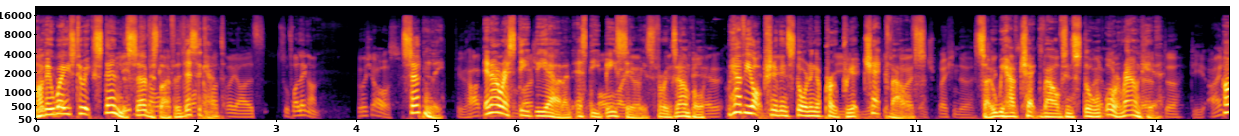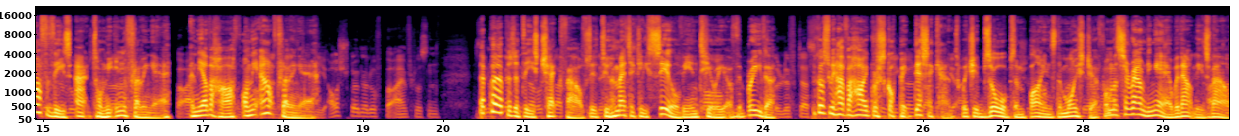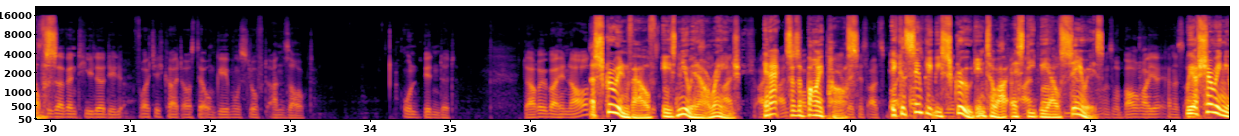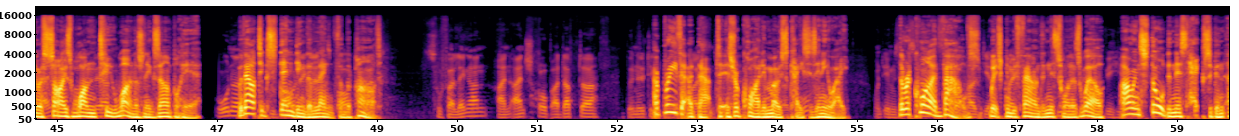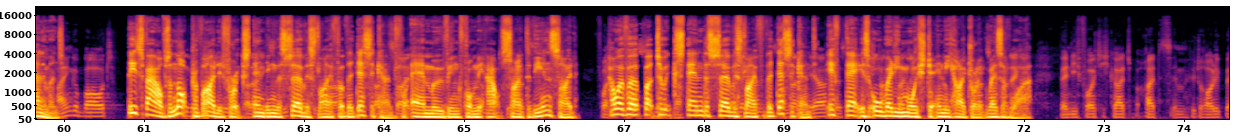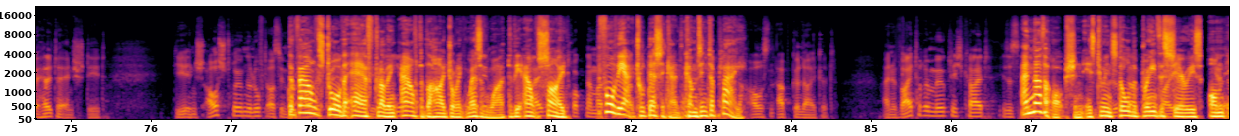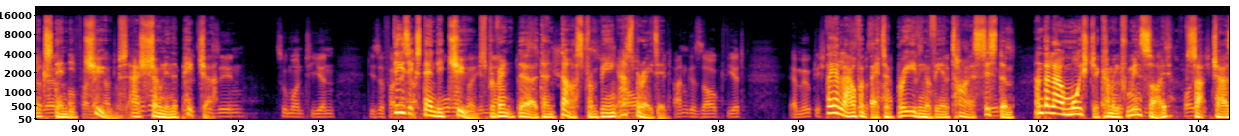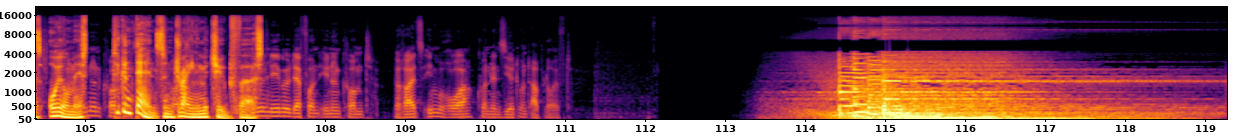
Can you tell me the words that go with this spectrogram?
Are there ways to extend the service life of the desiccant? Certainly. In our SDBL and SDB series, for example, we have the option of installing appropriate check valves. So we have check valves installed all around here. Half of these act on the inflowing air and the other half on the outflowing air. The purpose of these check valves is to hermetically seal the interior of the breather, because we have a hygroscopic desiccant which absorbs and binds the moisture from the surrounding air without these valves. A screw-in valve is new in our range. It acts as a bypass. It can simply be screwed into our SDBL series. We are showing you a size 121 as an example here, without extending the length of the part. A breather adapter is required in most cases anyway. The required valves, which can be found in this one as well, are installed in this hexagon element. These valves are not provided for extending the service life of the desiccant for air moving from the outside to the inside, however, but to extend the service life of the desiccant if there is already moisture in the hydraulic reservoir. The valves draw the air flowing out of the hydraulic reservoir to the outside before the actual desiccant comes into play. Another option is to install the breather series on extended tubes, as shown in the picture. These extended tubes prevent dirt and dust from being aspirated. They allow for better breathing of the entire system and allow moisture coming from inside, such as oil mist, to condense and drain in the tube first.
